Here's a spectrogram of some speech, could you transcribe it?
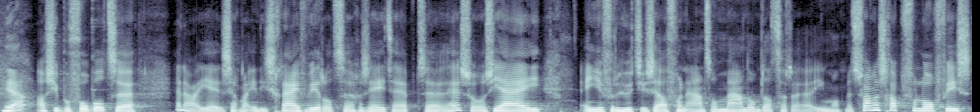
Ja? Als je bijvoorbeeld hè, nou, je, zeg maar in die schrijfwereld eh, gezeten hebt, eh, hè, zoals jij, en je verhuurt jezelf voor een aantal maanden omdat er eh, iemand met zwangerschapsverlof is,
